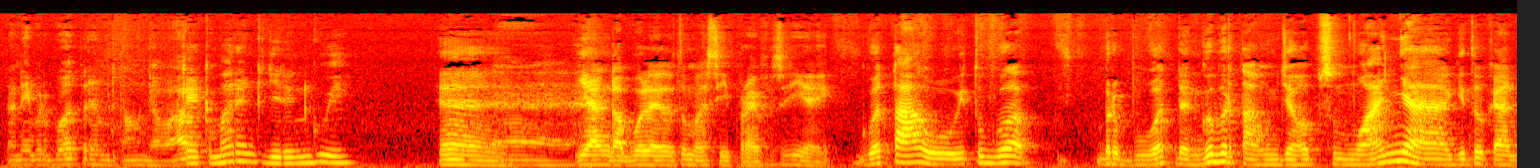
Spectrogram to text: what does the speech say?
Dan yang berbuat dan bertanggung jawab. Kayak kemarin kejadian gue Eh, ya nggak boleh itu masih privacy ya. Gue tahu itu gue berbuat dan gue bertanggung jawab semuanya gitu kan.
